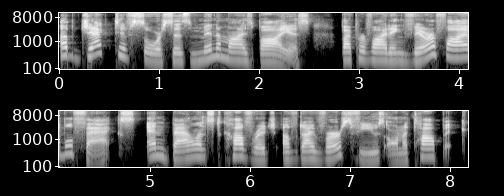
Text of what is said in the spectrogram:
Objective sources minimize bias by providing verifiable facts and balanced coverage of diverse views on a topic.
